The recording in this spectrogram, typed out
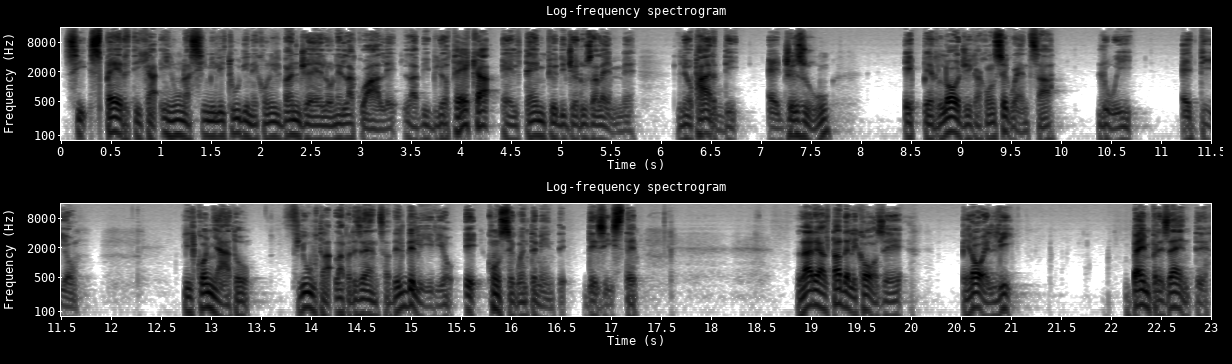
si spertica in una similitudine con il Vangelo nella quale la biblioteca è il Tempio di Gerusalemme, Leopardi è Gesù e per logica conseguenza lui è Dio. Il cognato fiuta la presenza del delirio e conseguentemente desiste. La realtà delle cose però è lì, ben presente.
